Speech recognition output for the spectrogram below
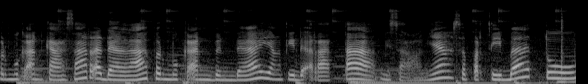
Permukaan kasar adalah permukaan benda yang tidak rata, misalnya seperti batu.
